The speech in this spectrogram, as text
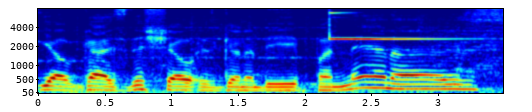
Yo, guys, this show is gonna be bananas.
